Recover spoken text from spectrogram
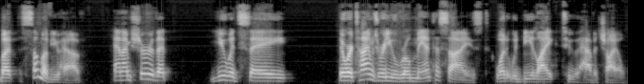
but some of you have, and I'm sure that you would say there were times where you romanticized what it would be like to have a child,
